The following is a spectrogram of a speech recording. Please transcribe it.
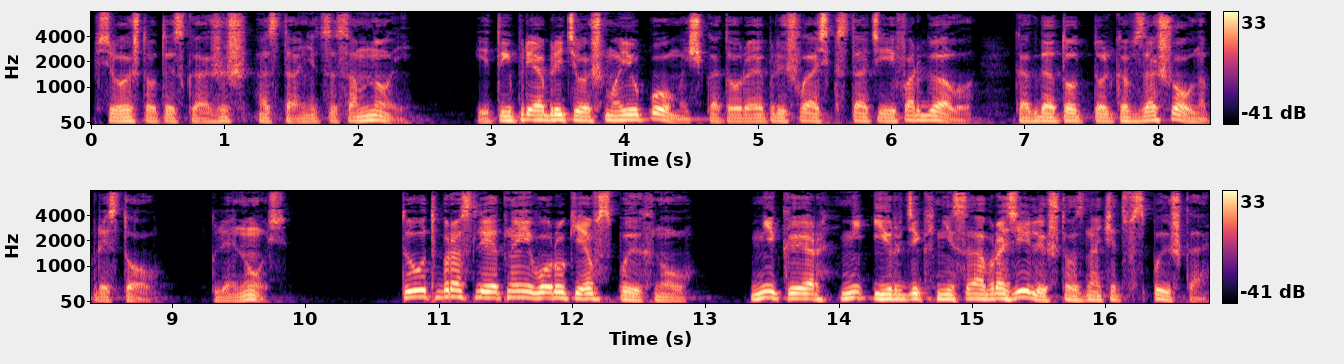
Все, что ты скажешь, останется со мной. И ты приобретешь мою помощь, которая пришлась, кстати, и Фаргалу, когда тот только взошел на престол. Клянусь. Тут браслет на его руке вспыхнул. Ни Кэр, ни Ирдик не сообразили, что значит вспышка.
